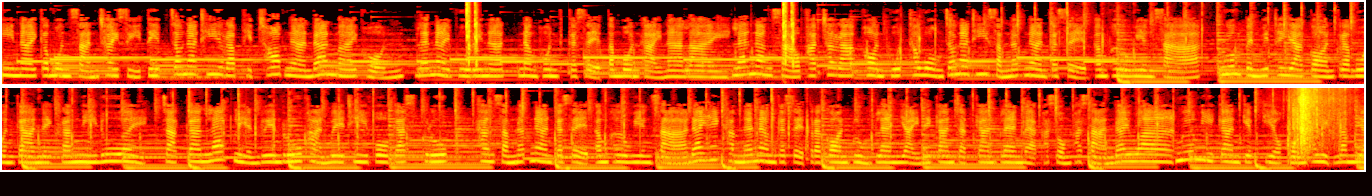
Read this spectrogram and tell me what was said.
มีนายกมลสันชัยศรีติบเจ้าหน้าที่รับผิดชอบงานด้านไม้ผล และนายภูรินัทนำพลเกษตรตำบลอ่ายนาลายและนางสาวพัชรพรพุทธวงศ์เจ้าหน้าที่สำนักงานเกษตรอำเภอเวียงสา ร่วมเป็นวิทยากรกระบวนการในครั้งนี้ด้วย จากการแลกเปลี่ยนเรียนรู้ผ่านเวทีโฟกัสกรุ๊ป ทางสำนักงานเกษตรอำเภอเวียงสาได้ให้คำแนะนำเกษตรกรกลุ่มแปลงใหญ่ในการจัดการแปลงแบบผสมผสานได้ว่า เมื่อมีการเก็บเกี่ยวผลผลิตลำไย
